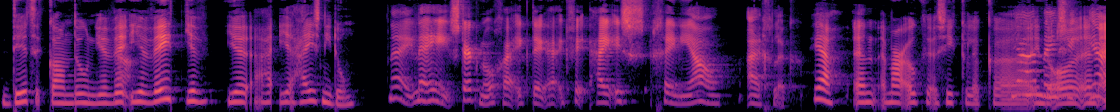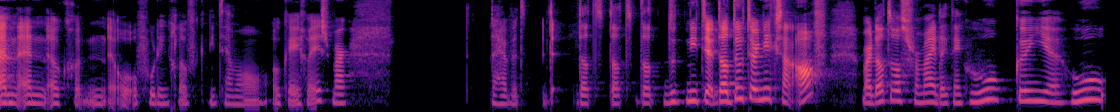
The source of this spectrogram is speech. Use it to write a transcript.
dit kan doen. Je, weet, Ja. je weet, je, je, hij, hij is niet dom. Nee, nee, sterk nog. hij- Ik denk, ik vind, hij is geniaal eigenlijk. Ja, en, maar ook eh, ziekelijk eh, Ja, in nee, de, ziek- en, en, en ook opvoeding geloof ik niet helemaal oké geweest. Maar daar hebben we het, dat, dat, dat, doet niet, dat doet er niks aan af. Maar dat was voor mij dat ik denk, hoe kun je, hoe,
